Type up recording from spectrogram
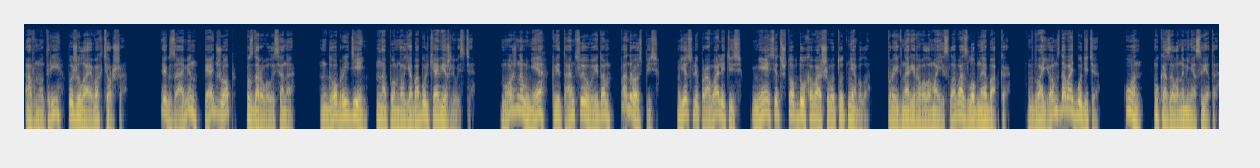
а внутри — пожилая вахтерша. «Экзамен, пять жоп», — поздоровалась она. «Добрый день», — напомнил я бабульке о вежливости. «Можно мне, квитанцию выдам, под роспись. Если провалитесь, месяц, чтоб духа вашего тут не было», — проигнорировала мои слова злобная бабка. «Вдвоем сдавать будете?» «Он», — указала на меня Света.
